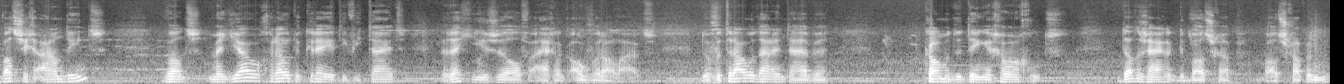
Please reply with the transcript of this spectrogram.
wat zich aandient. Want met jouw grote creativiteit red je jezelf eigenlijk overal uit. Door vertrouwen daarin te hebben, komen de dingen gewoon goed. Dat is eigenlijk de boodschap, boodschappen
